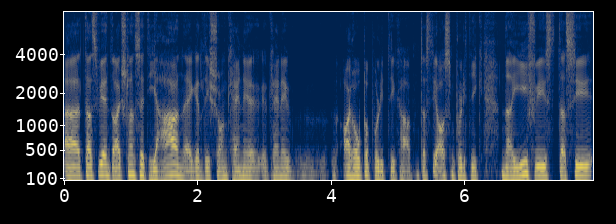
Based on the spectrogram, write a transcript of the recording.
äh, dass wir in Deutschland seit Jahren eigentlich schon keine, keine Europapolitik haben, dass die Außenpolitik naiv ist, dass sie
